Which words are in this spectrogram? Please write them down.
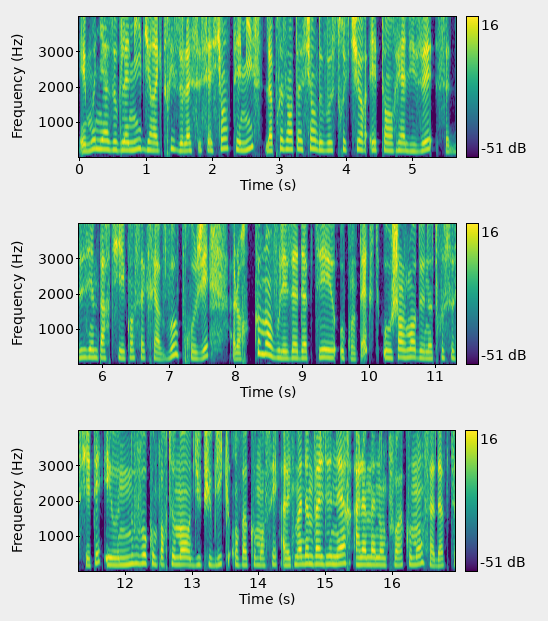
et Monia Zoglami, directrice de l'association Témis. La présentation de vos structures étant réalisée, cette deuxième partie est consacrée à vos projets. Alors, comment vous les adaptez au contexte, au changement de notre société et aux nouveaux comportements du public. On va commencer avec Madame Valdener à la Man Emploi. Comment on s'adapte?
